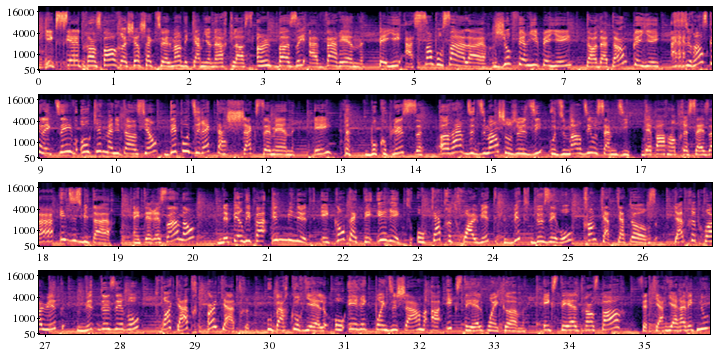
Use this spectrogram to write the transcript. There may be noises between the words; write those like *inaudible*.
XL Transport recherche actuellement des camionneurs classe 1 basés à Varennes. Payés à 100% à l'heure. Jour férié payé. Temps d'attente payé. Assurance collective, aucune manutention. Dépôt direct à chaque semaine. Et, *laughs* beaucoup plus, horaire du dimanche au jeudi ou du mardi au samedi. Départ entre 16h et 18h. Intéressant, non? Ne perdez pas une minute et contactez Eric au 438-820-3414. 438-820-3414 ou par courriel au eric.ducharme à xtl.com. XTL Transport, faites carrière avec nous.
